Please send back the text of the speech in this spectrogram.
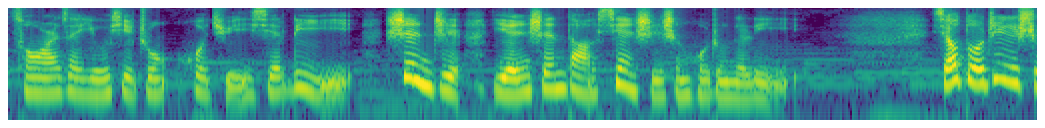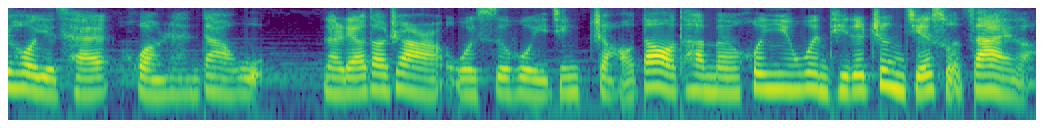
从而在游戏中获取一些利益，甚至延伸到现实生活中的利益。小朵这个时候也才恍然大悟，那聊到这儿，我似乎已经找到他们婚姻问题的症结所在了。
